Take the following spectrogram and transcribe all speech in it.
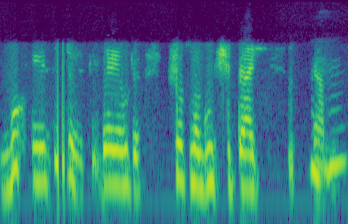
буквами цифры, тогда я уже что смогу читать, там,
